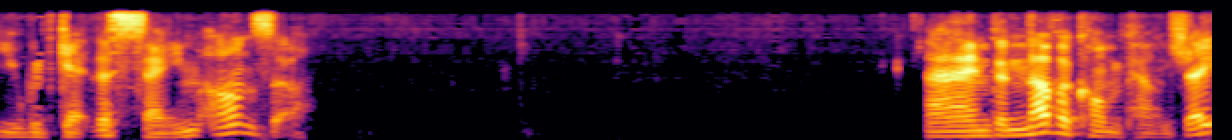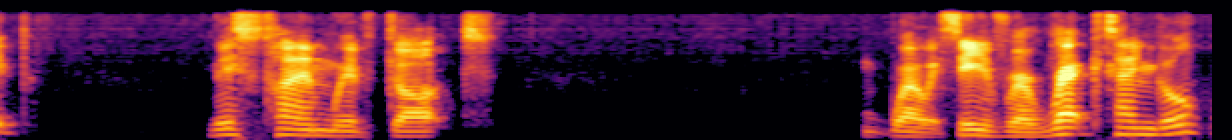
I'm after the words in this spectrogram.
you would get the same answer. And another compound shape. This time we've got, well, it's either a rectangle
